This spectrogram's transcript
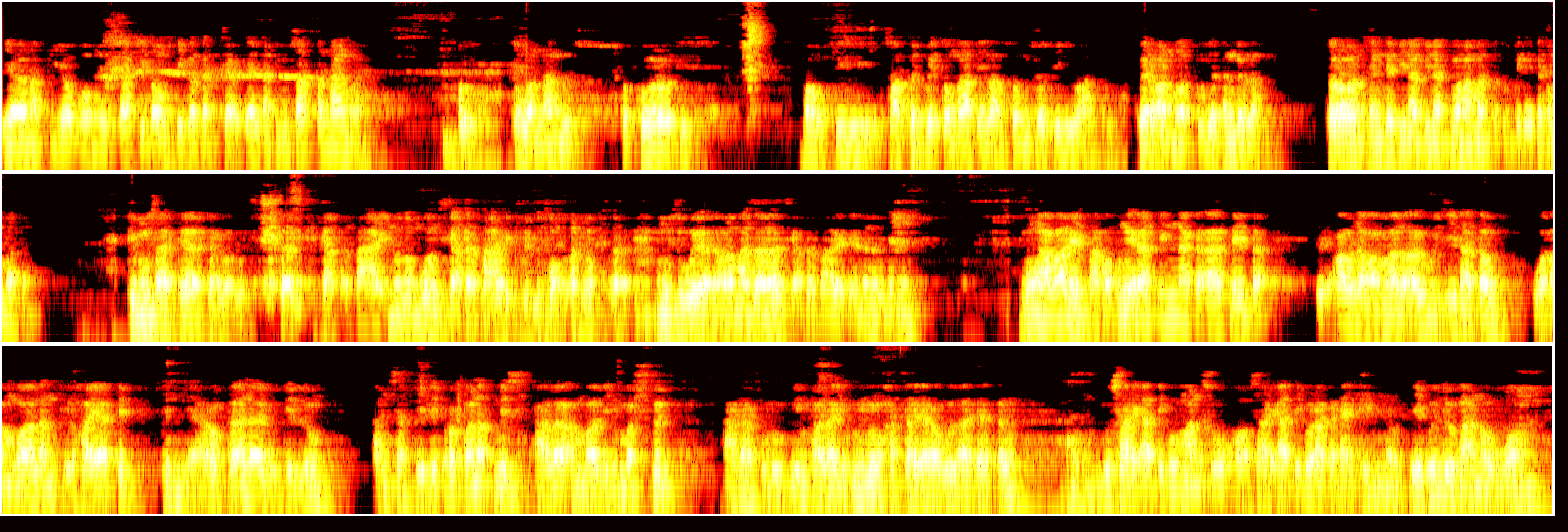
Ya Nabi Allah Musa, kita mesti kekejar dan Nabi Musa tenang lah. Tenang terus segoro di mau di sakit bek tongkatnya langsung bisa diliwati. Fir'aun melebu ya tenggelam. Kalau yang jadi Nabi Nabi Muhammad tetap tidak kesempatan. Ada kok. Gak tertarik, nolong uang gak tertarik. Musuhnya orang masalah gak tertarik. Mau awalnya takut pengiran inna ke tak Fir'aun wa malahu zinatau wa amwalan fil hayatid dunya. Rabbana yudillu an sabili Rabbana tmis ala amwalihim wasdud ala kulubim fala yu'minu hatta yarawul adatal syariat itu mansuho syariat itu raga naik dino itu dongakno wong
